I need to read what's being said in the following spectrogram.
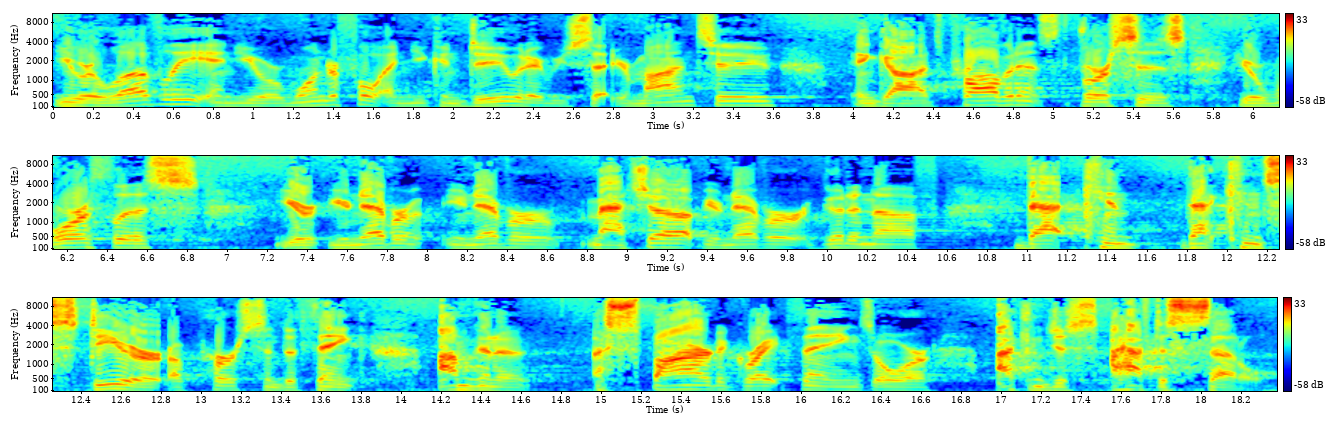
you are lovely and you are wonderful and you can do whatever you set your mind to in God's providence versus you're worthless, you're, you never, you never match up, you're never good enough. That can, that can steer a person to think, I'm going to aspire to great things or I can just, I have to settle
